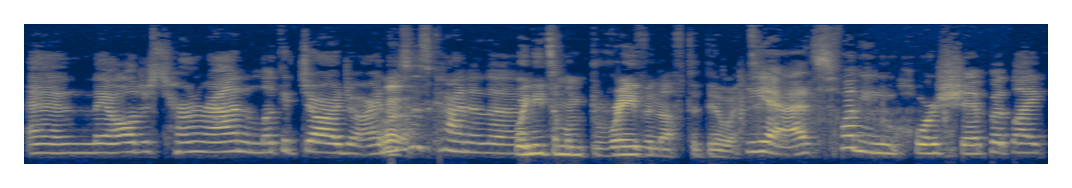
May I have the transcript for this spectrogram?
And they all just turn around and look at Jar Jar. And this is kind of the. We need someone brave enough to do it. Yeah, it's fucking horseshit, but like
